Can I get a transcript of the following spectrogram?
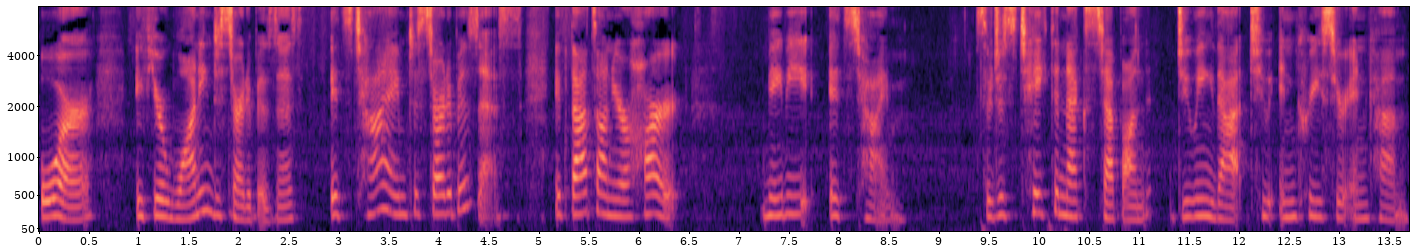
Or if you're wanting to start a business, it's time to start a business. If that's on your heart, maybe it's time. So just take the next step on doing that to increase your income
